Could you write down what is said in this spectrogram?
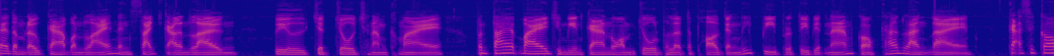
តែតម្រូវការបន្លែនិងសាច់កើនឡើងពេលចិត្តចូលឆ្នាំខ្មែរប៉ុន្តែបែរជាមានការនាំចូលផលិតផលទាំងនេះពីប្រទេសវៀតណាមក៏កើនឡើងដែរកសិករ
